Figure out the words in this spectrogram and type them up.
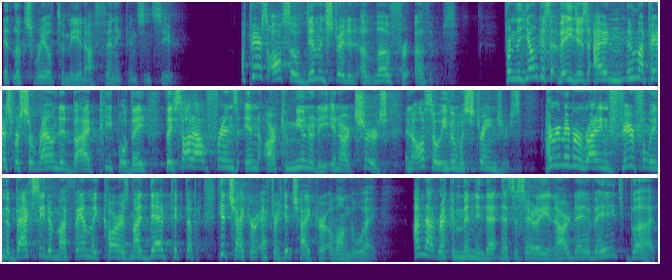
It looks real to me and authentic and sincere. My parents also demonstrated a love for others. From the youngest of ages, I knew my parents were surrounded by people. They, they sought out friends in our community, in our church, and also even with strangers. I remember riding fearfully in the backseat of my family car as my dad picked up hitchhiker after hitchhiker along the way. I'm not recommending that necessarily in our day of age, but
